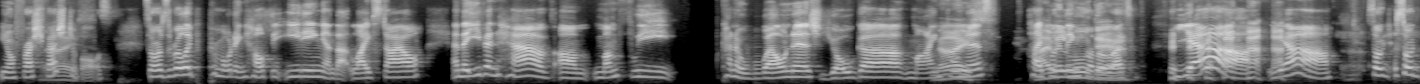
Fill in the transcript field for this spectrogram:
you know, fresh nice. vegetables. So it's really promoting healthy eating and that lifestyle. And they even have um, monthly kind of wellness, yoga, mindfulness nice. type of thing for there. the rest. Yeah, yeah. So so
